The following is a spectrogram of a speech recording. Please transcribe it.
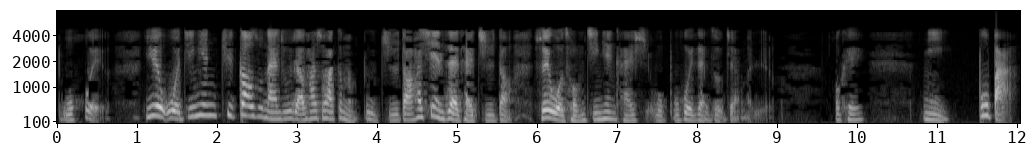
不会了，因为我今天去告诉男主角，他说他根本不知道，他现在才知道，所以我从今天开始，我不会再做这样的人。OK，你不把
